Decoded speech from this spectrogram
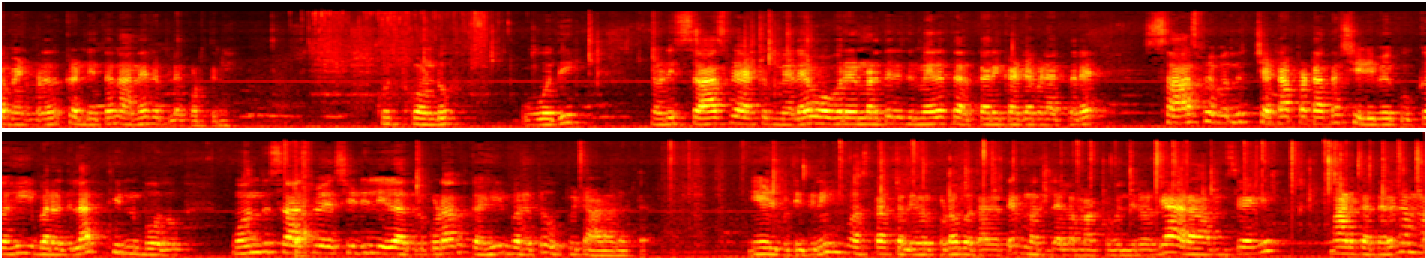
ಕಮೆಂಟ್ ಮಾಡೋದು ಖಂಡಿತ ನಾನೇ ರಿಪ್ಲೈ ಕೊಡ್ತೀನಿ. ಕುತ್ಕೊಂಡು. ಓದಿ. ನೋಡಿ, ಸಾಸಿವೆ ಹಾಕಿದ್ಮೇಲೆ ಒಬ್ಬರು ಏನ್ ಮಾಡ್ತಾರೆ, ಇದ್ರ ಮೇಲೆ ತರಕಾರಿ ಕಡಲೆಬೇಳೆ ಹಾಕ್ತಾರೆ. ಸಾಸಿವೆ ಬಂದು ಚಟಪಟ ಅಂತ ಸಿಡಿಬೇಕು, ಕಹಿ ಬರೋದಿಲ್ಲ, ತಿನ್ಬೋದು. ಒಂದು ಸಾಸಿವೆ ಸಿಡಿಲಿಲ್ಲ ಅಂದ್ರೂ ಕೂಡ ಅದು ಕಹಿ ಬರುತ್ತೆ, ಉಪ್ಪಿಟ್ಟು ಹಾಳಾಗುತ್ತೆ. ಹೇಳ್ಬಿಟ್ಟಿದ್ದೀನಿ, ಹೊಸ್ದಾಗಿ ಕಲಿಯೋರು ಕೂಡ ಗೊತ್ತಾಗುತ್ತೆ, ಮೊದಲೆಲ್ಲ ಮಾಡ್ಕೊಂಡು ಬಂದಿರೋರಿಗೆ ಆರಾಮ್ಸೆಯಾಗಿ ಮಾಡ್ಕೊತಾರೆ. ನಮ್ಮ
